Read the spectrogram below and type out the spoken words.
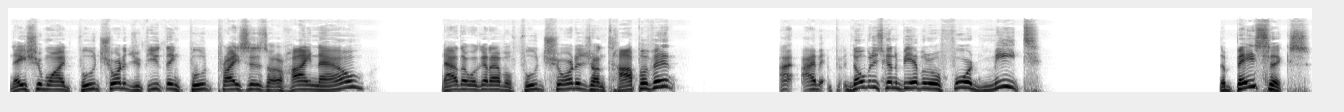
Nationwide food shortage. If you think food prices are high now, now that we're going to have a food shortage on top of it, I, I nobody's going to be able to afford meat. The basics.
